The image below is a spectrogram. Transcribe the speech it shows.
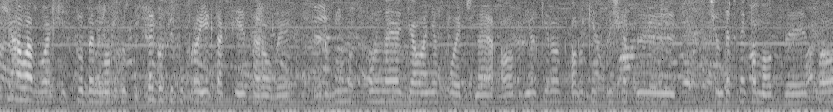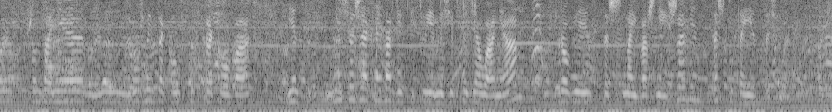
chciała właśnie z Klubem Morsów tego typu projektach CSR-owych. Robimy wspólne działania społeczne od Wielkiej Orkiestry y, Świątecznej Pomocy po sprzątanie mm, różnych zakątków Krakowa. Więc myślę, że jak najbardziej wpisujemy się w te działania. Zdrowie jest też najważniejsze, więc też tutaj jesteśmy. Także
